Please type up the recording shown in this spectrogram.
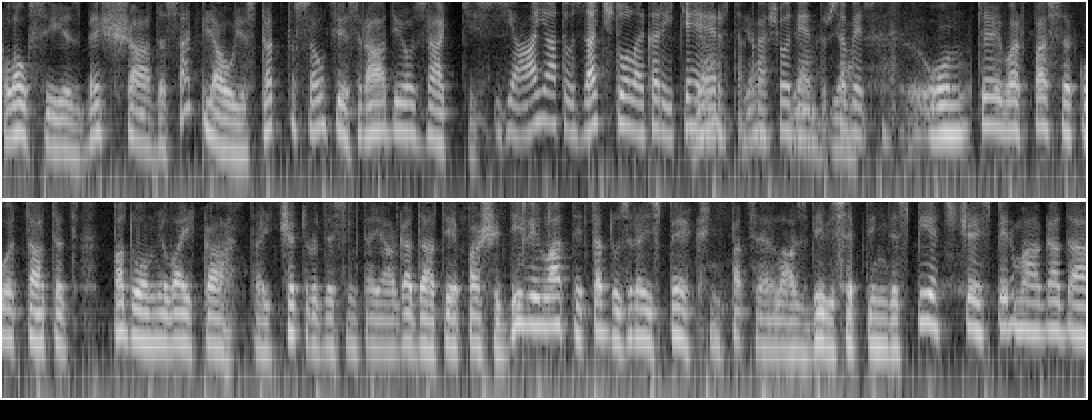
klausies bez šādas atļaujas, tad tu saucies radio zaķis. Jā, jā, to zaķis to laik arī ķēra, Jā, tā jā, kā šodien jā, tur sabiedriskā. Un te var pasakot tā tad. Padomju laikā, tai 40. gadā tie paši divi lati, tad uzreiz pēkšņi pacēlās 2,75 41. gadā,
